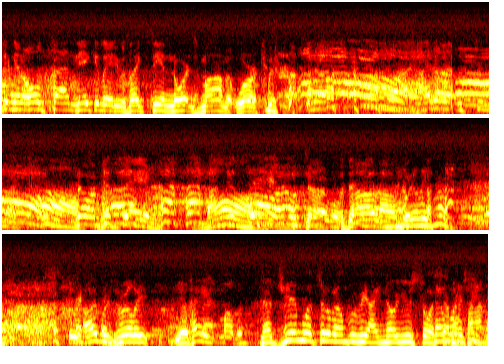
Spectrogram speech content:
seeing an old fat naked lady was like seeing Norton's mom at work. Know? I, I know that was too much. No, I'm just saying. I'm just saying. Oh, no, was that, I'm really uh, hurt. I was really. hey, now Jim, let's talk about a movie I know you saw several times.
